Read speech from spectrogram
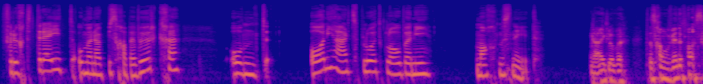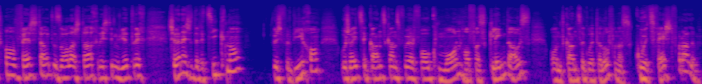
Früchte trägt und man etwas bewirken kann. Und ohne Herzblut, glaube ich, macht man es nicht. Ja, ich glaube, das kann man auf jeden Fall so festhalten. Sola Stach, Christine Wietrich. Schön, hast du dir Zeit genommen, bist vorbeigekommen und schon jetzt ganz, ganz viel Erfolg morgen. Ich hoffe, es gelingt alles und ganz einen guten Lauf und ein gutes Fest vor allem.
